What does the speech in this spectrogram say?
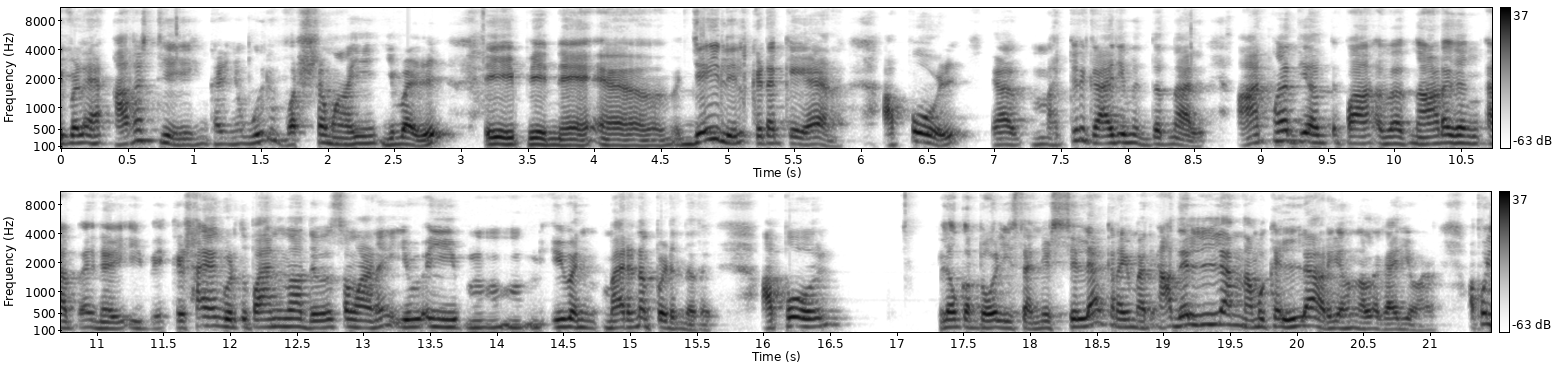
ഇവളെ അറസ്റ്റ് ചെയ്യുകയും കഴിഞ്ഞ ഒരു വർഷമായി ഇവൾ ഈ പിന്നെ ജയിലിൽ കിടക്കുകയാണ്. അപ്പോൾ മറ്റൊരു കാര്യം എന്തെന്നാൽ ആത്മഹത്യ നാടകം പിന്നെ ഈ കഷായം കൊടുത്ത് പതിനൊന്നാം ദിവസമാണ് ഈ ഇവൻ മരണപ്പെടുന്നത്. അപ്പോൾ ലോക്കൽ പോലീസ് അന്വേഷിച്ചില്ല ക്രൈം അതെല്ലാം നമുക്കെല്ലാം അറിയാവുന്ന കാര്യമാണ്. അപ്പോൾ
